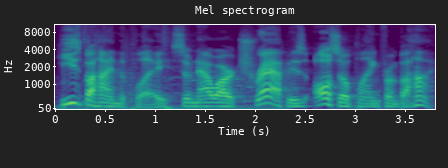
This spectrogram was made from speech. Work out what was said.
He's behind the play, so now our trap is also playing from behind.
